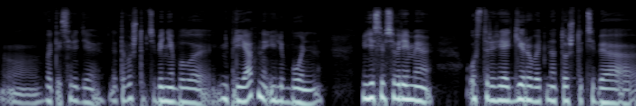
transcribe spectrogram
э, в этой среде, для того, чтобы тебе не было неприятно или больно. если все время остро реагировать на то, что тебя,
